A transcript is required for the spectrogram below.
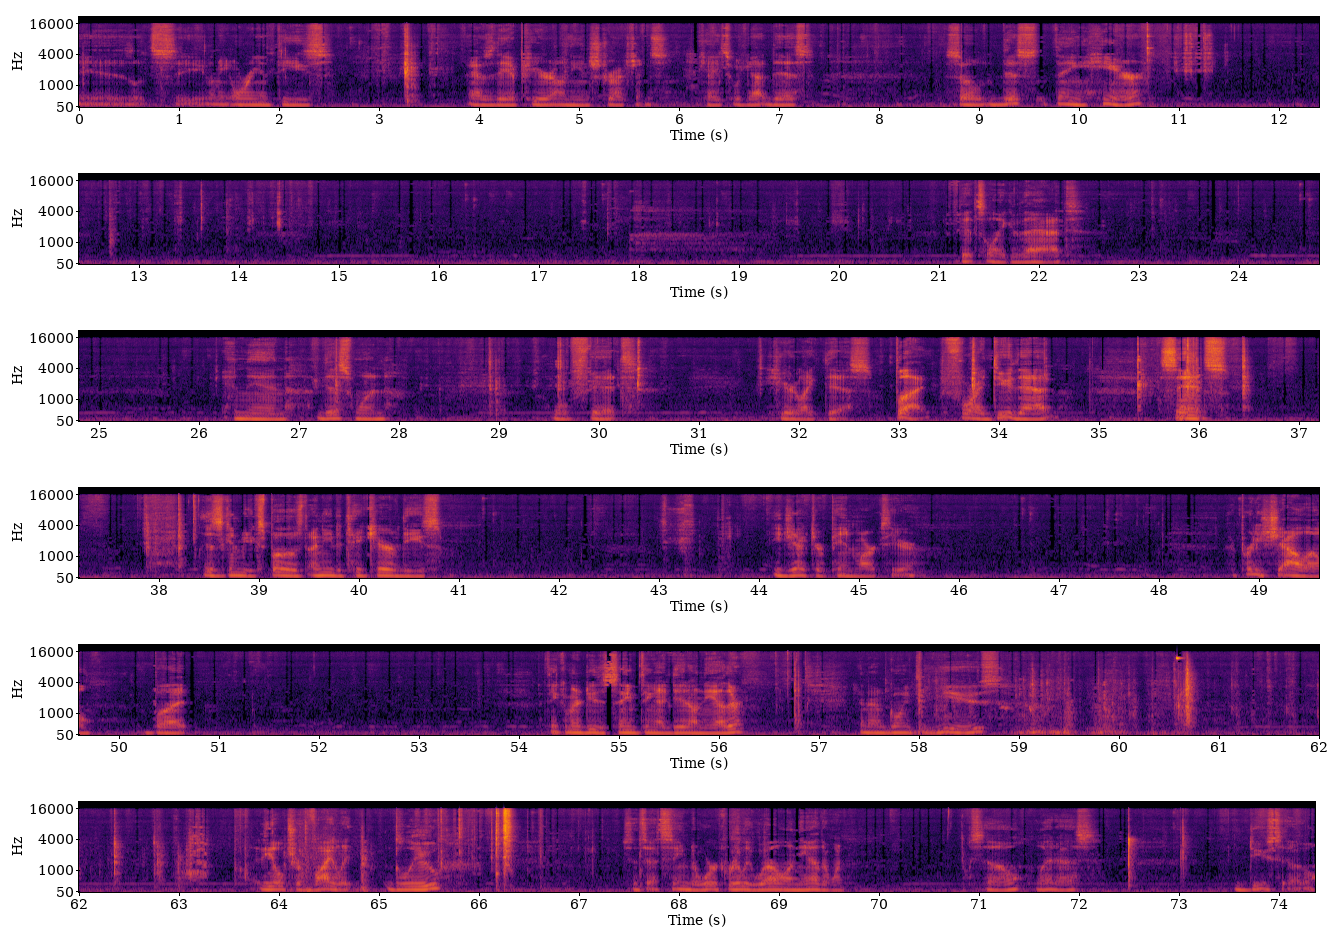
is, let's see, let me orient these as they appear on the instructions. Okay, so we got this. So this thing here fits like that. And then this one will fit here like this. But before I do that, since this is going to be exposed, I need to take care of these ejector pin marks here. They're pretty shallow, but I think I'm going to do the same thing I did on the other. And I'm going to use the ultraviolet glue since that seemed to work really well on the other one. So let us do so.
